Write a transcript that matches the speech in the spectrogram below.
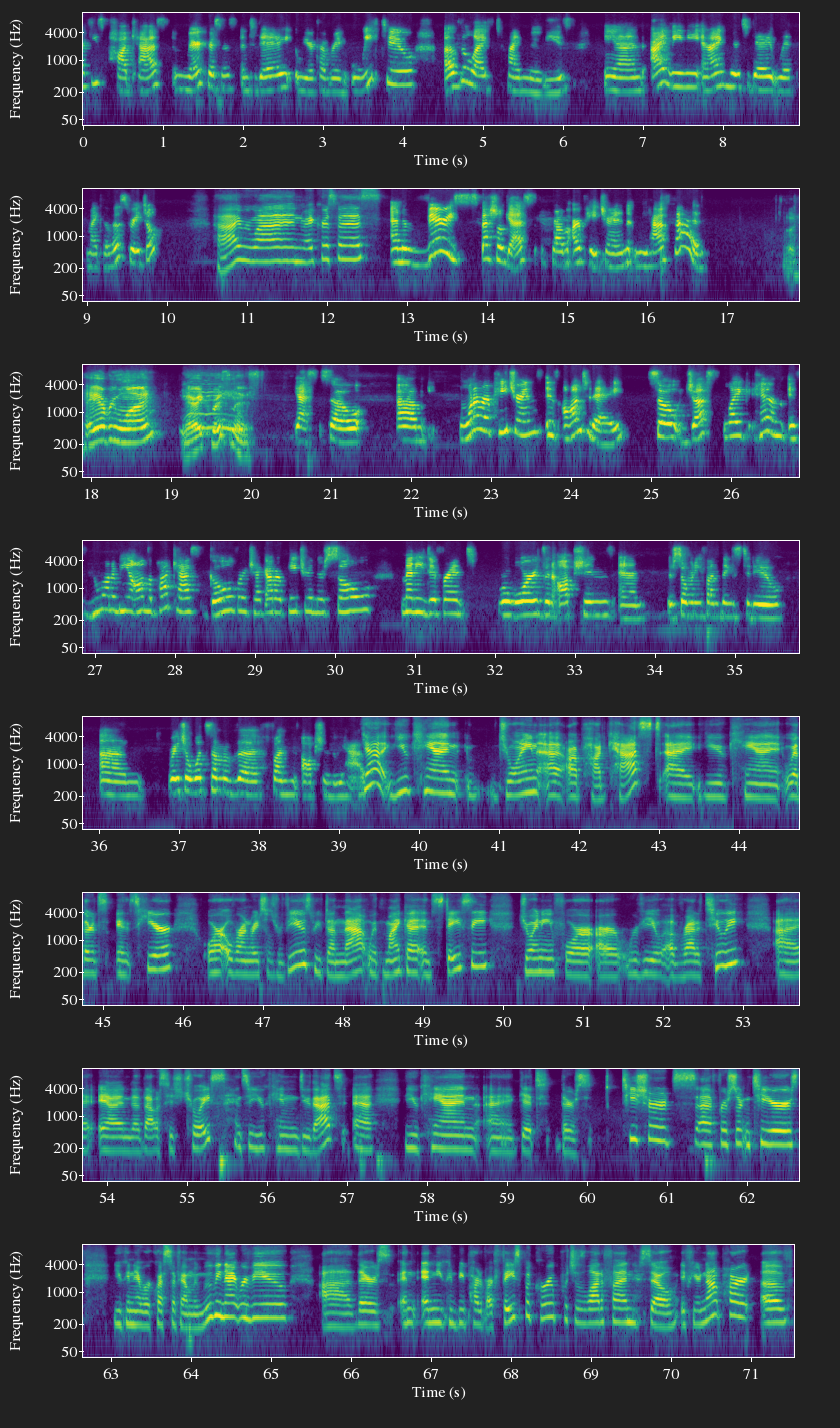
Hallmarkies podcast. Merry Christmas. And today we are covering week two of the Lifetime movies. And I'm Amy, and I'm here today with my co host, Rachel. Hi, everyone. Merry Christmas. And a very special guest from our patron, we have Thad. Uh, hey, everyone. Merry Yay. Christmas. Yes. So, um, one of our patrons is on today. So just like him, if you want to be on the podcast, go over check out our Patreon. There's so many different rewards and options, and there's so many fun things to do. Um, Rachel, what's some of the fun options we have? Yeah, you can join uh, our podcast. Uh, you can, whether it's it's here or over on Rachel's reviews. We've done that with Micah and Stacy joining for our review of Ratatouille, uh, and that was his choice. And so you can do that. Uh, you can uh, get there's t-shirts uh, for certain tiers. You can request a family movie night review. Uh, there's and and you can be part of our facebook group which is a lot of fun. So if you're not part of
